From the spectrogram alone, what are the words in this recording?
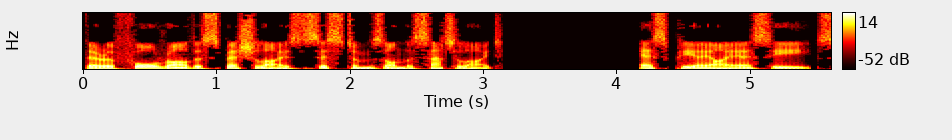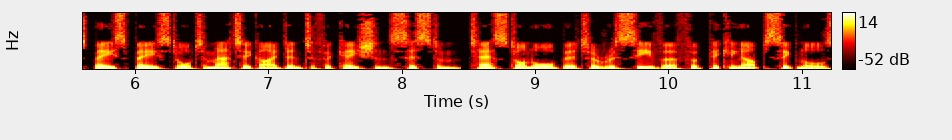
There are four rather specialized systems on the satellite, SPAISE Space-based Automatic Identification System test on orbit a receiver for picking up signals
